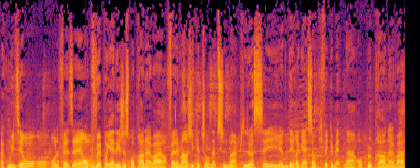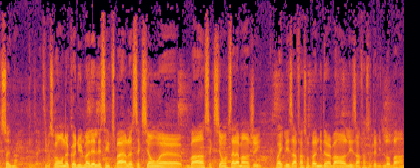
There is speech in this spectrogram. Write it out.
Fait que oui, tu sais, on, on- on le faisait. On pouvait pas y aller juste pour prendre un verre. Il fallait manger quelque chose absolument. Puis là, c'est une dérogation qui fait que maintenant, on peut prendre un verre seulement. Sais, Parce qu'on a connu le modèle de Saint-Hubert, section euh, bar, section salle à manger. Oui. Les enfants sont pas admis d'un bar, les enfants sont admis de l'autre bar.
